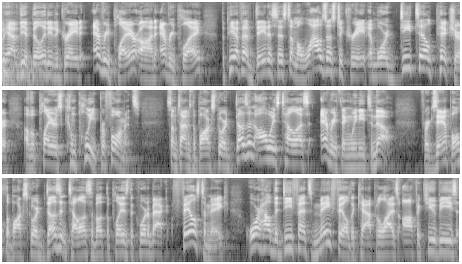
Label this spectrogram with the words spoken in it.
we have the ability to grade every player on every play, the PFF data system allows us to create a more detailed picture of a player's complete performance. Sometimes the box score doesn't always tell us everything we need to know. For example, the box score doesn't tell us about the plays the quarterback fails to make or how the defense may fail to capitalize off a QB's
